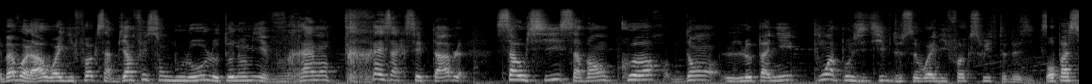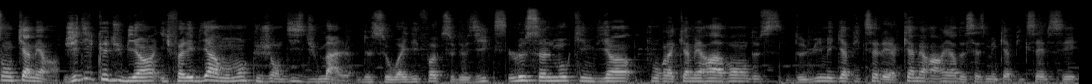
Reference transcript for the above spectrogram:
Et ben voilà, Wiley Fox a bien fait son boulot, l'autonomie est vraiment très acceptable. Ça aussi, ça va encore dans le panier point positif de ce Wiley Fox Swift 2X. Bon, passons aux caméras. J'ai dit que du bien, il fallait bien un moment que j'en dise du mal de ce Wiley Fox 2X. Le seul mot qui me vient pour la caméra avant de 8 mégapixels et la caméra arrière de 16 mégapixels, c'est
